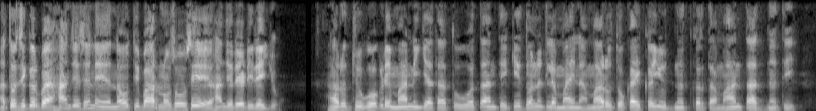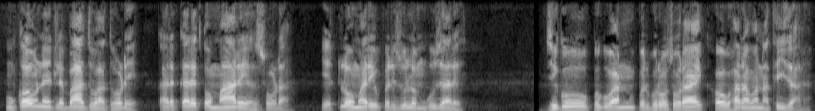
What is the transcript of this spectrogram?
હા તો જીગરભાઈ સાંજે છે ને નવથી બાર નો શો છે સાંજે રેડી રહેજો હારું થયું ગોગડી માની ગયા તા, તું હતા તે કીધું ને એટલે માયના, મારું તો કાંઈ કયું જ નથી કરતા, માનતા જ નથી. હું કહું ને એટલે બાંધવા ધોડે ક્યારેક ક્યારેક તો મારે હસોડા. એટલો મારી ઉપર જુલમ ગુજારે. જીગુ, ભગવાન ઉપર ભરોસો રાખ, હવ હારાવાના થઈ જાય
